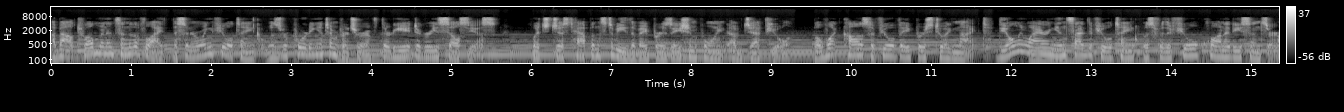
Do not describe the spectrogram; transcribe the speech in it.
About 12 minutes into the flight, the center wing fuel tank was reporting a temperature of 38 degrees Celsius, which just happens to be the vaporization point of jet fuel. But what caused the fuel vapors to ignite? The only wiring inside the fuel tank was for the fuel quantity sensor.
